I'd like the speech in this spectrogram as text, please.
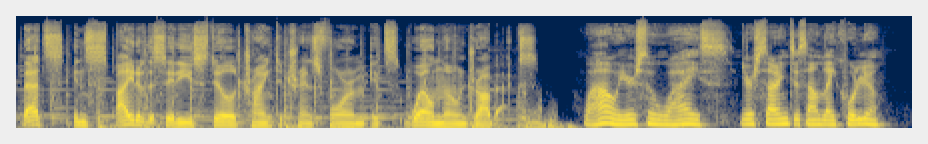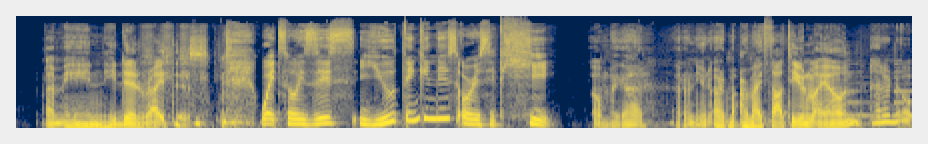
That's in spite of the city still trying to transform its well known drawbacks. Wow, you're so wise. You're starting to sound like Julio. I mean, he did write this. Wait, so is this you thinking this or is it he? oh my god, I don't even. Are, are my thoughts even my own? I don't know.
